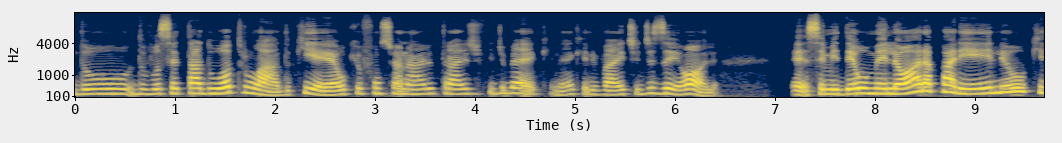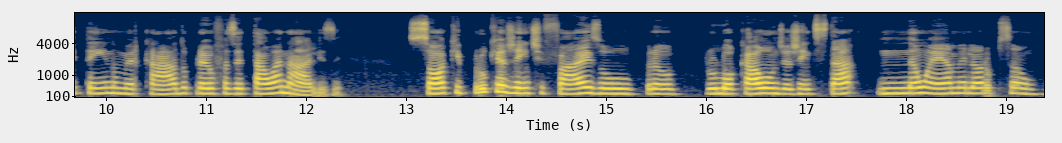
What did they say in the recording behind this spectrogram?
do, do você estar do outro lado, que é o que o funcionário traz de feedback, né? Que ele vai te dizer, olha, é, você me deu o melhor aparelho que tem no mercado para eu fazer tal análise. Só que para o que a gente faz ou para o local onde a gente está, não é a melhor opção.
